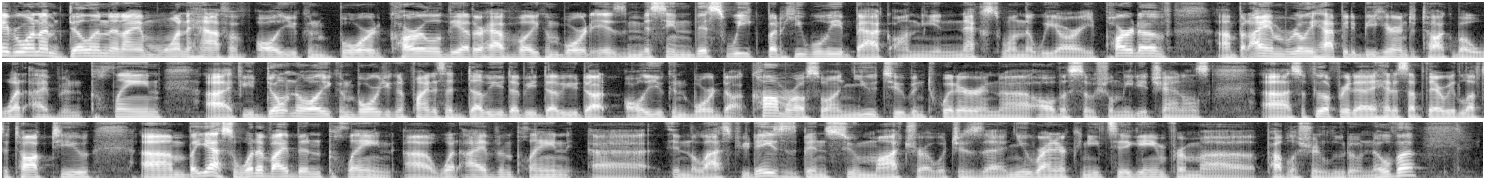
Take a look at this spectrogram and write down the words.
Hey everyone, I'm Dylan and I am one half of All You Can Board. Carlo, the other half of All You Can Board, is missing this week, but he will be back on the next one that we are a part of. Um, but I am really happy to be here and to talk about what I've been playing. Uh, if you don't know All You Can Board, you can find us at www.allyoucanboard.com. We're also on YouTube and Twitter and uh, all the social media channels. Uh, so feel free to hit us up there. We'd love to talk to you. Um, but yeah, so what have I been playing? Uh, what I've been playing uh, in the last few days has been Sumatra, which is a new Reiner Knizia game from uh, publisher Ludo Nova.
